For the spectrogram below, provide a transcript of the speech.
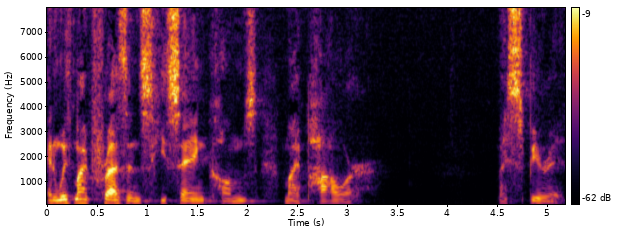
And with my presence, he's saying, comes my power, my spirit,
